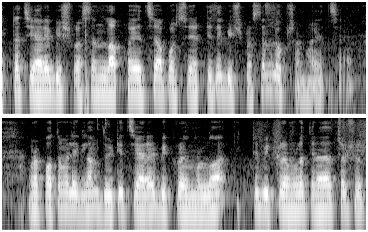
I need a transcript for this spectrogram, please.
একটা চেয়ারে বিশ পার্সেন্ট লাভ হয়েছে, অপর চেয়ারটিতে বিশ পার্সেন্ট লোকসান হয়েছে। আমরা প্রথমে লিখলাম দুইটি চেয়ারের বিক্রয় মূল্য, একটি বিক্রয় মূল্য তিন হাজার ছশত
